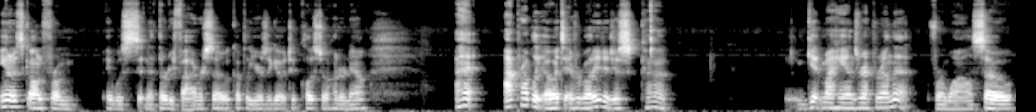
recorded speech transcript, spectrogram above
You know, it's gone from it was sitting at 35 or so a couple of years ago to close to 100 now. I I probably owe it to everybody to just kind of get my hands wrapped around that for a while. So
